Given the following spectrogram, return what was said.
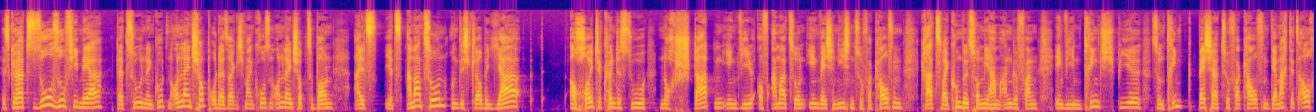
es gehört so, so viel mehr dazu, einen guten Online-Shop oder sage ich mal einen großen Online-Shop zu bauen, als jetzt Amazon. Und ich glaube, ja, auch heute könntest du noch starten, irgendwie auf Amazon irgendwelche Nischen zu verkaufen. Gerade zwei Kumpels von mir haben angefangen, irgendwie ein Trinkspiel, so ein Trinkbecher zu verkaufen. Der macht jetzt auch,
